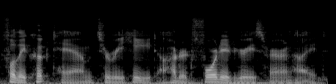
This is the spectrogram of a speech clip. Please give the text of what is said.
fully cooked ham to reheat 140 degrees Fahrenheit,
